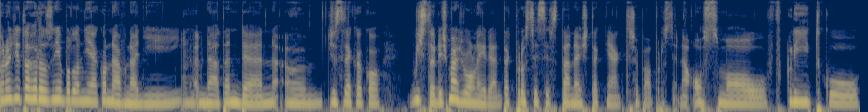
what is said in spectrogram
ono ti to hrozně podle mě jako navnadí mm. na ten den, um, že si tak jako, víš to, když máš volný den, tak prostě si vstaneš tak nějak třeba prostě na osmou, v klídku,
